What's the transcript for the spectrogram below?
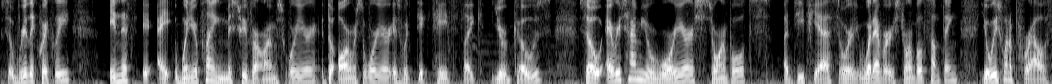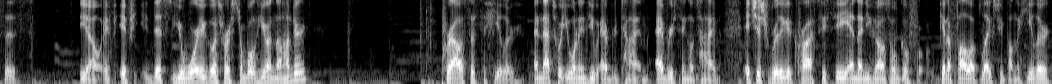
so really quickly, in this, I, when you're playing Mistweaver Arms Warrior, the Arms Warrior is what dictates like your goes. So every time your warrior Stormbolts a DPS or whatever, Stormbolt something, you always want to paralysis. You know, if if this your warrior goes for a Stormbolt here on the hunter, paralysis the healer and that's what you want to do every time every single time it's just really good cross cc and then you can also go for get a follow-up leg sweep on the healer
